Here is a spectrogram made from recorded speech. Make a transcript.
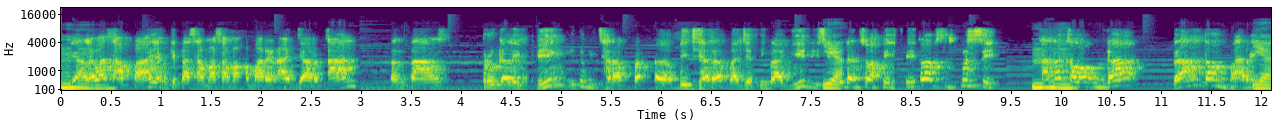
Mm. Ya lewat apa yang kita sama-sama kemarin ajarkan tentang frugal living itu bicara uh, bicara budgeting lagi di situ yeah. dan suami istri itu harus diskusi. Mm. Karena kalau enggak berantem, Pak Ari. Iya,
